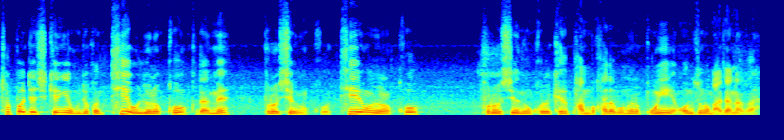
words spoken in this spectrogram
첫 번째 시키는 게 무조건 티에 올려놓고 그 다음에 브러쉬에 놓고 티에 올려놓고 브러쉬에 놓고 계속 반복하다 보면 공이 어느 순간 맞아 나가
